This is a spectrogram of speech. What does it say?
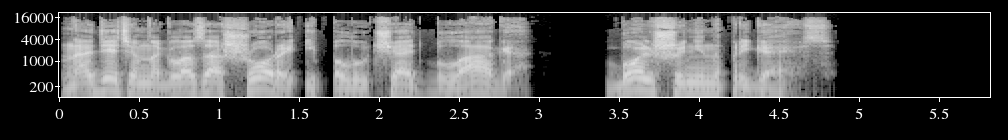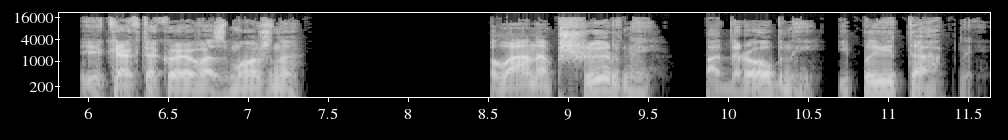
надеть им на глаза шоры и получать благо, больше не напрягаясь. И как такое возможно? План обширный, подробный и поэтапный.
